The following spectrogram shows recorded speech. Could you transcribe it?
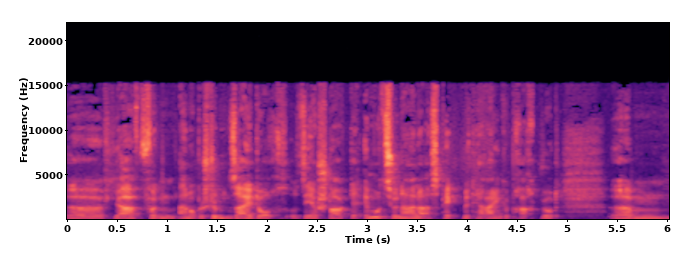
äh, ja von einer bestimmten Seite auch sehr stark der emotionale Aspekt mit hereingebracht wird. Ähm,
